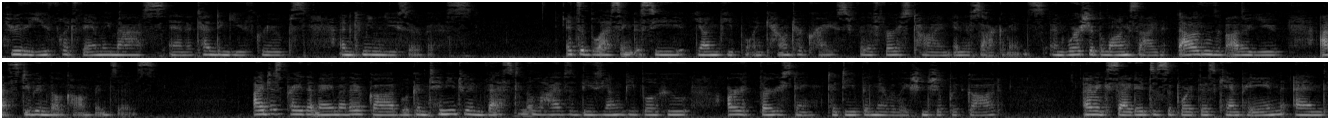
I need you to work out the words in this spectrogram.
through the youth-led family mass and attending youth groups and community service. It's a blessing to see young people encounter Christ for the first time in the sacraments and worship alongside thousands of other youth at Steubenville conferences. I just pray that Mary Mother of God will continue to invest in the lives of these young people who are thirsting to deepen their relationship with God. I'm excited to support this campaign and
